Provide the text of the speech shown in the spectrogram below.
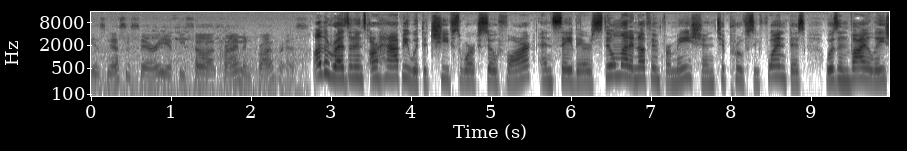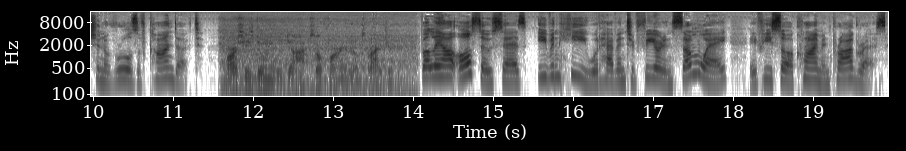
is necessary if he saw a crime in progress. Other residents are happy with the chief's work so far and say there's still not enough information to prove Cifuentes was in violation of rules of conduct. He's doing a good job so far, it looks like it. But Leal also says even he would have interfered in some way if he saw a crime in progress.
